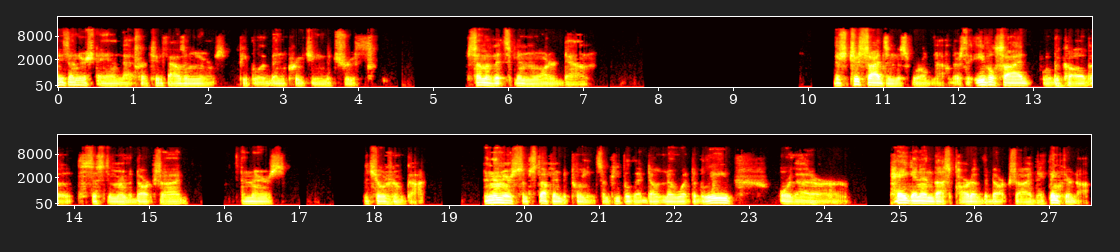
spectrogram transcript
Please understand that for 2,000 years, people have been preaching the truth. Some of it's been watered down. There's two sides in this world now there's the evil side, what we call the system or the dark side, and there's the children of God. And then there's some stuff in between, some people that don't know what to believe or that are pagan and thus part of the dark side. They think they're not.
